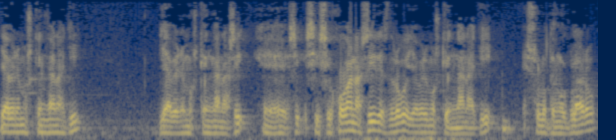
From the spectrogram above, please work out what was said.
Ya veremos quién gana aquí. Ya veremos quién gana así. Eh, si, si, juegan así, desde luego ya veremos quién gana aquí. Eso lo tengo claro.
